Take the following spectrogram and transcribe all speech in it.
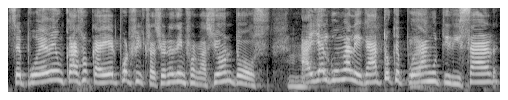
¿Se puede un caso caer por filtraciones de información? Dos. ¿Hay algún alegato que puedan utilizar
